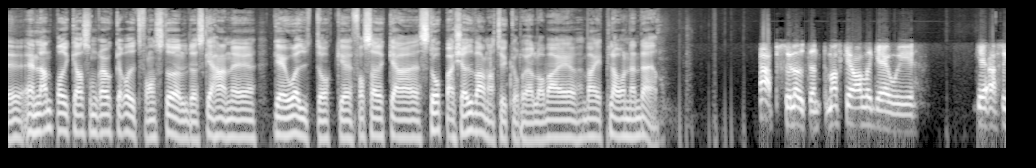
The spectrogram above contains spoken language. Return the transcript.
eh, en lantbrukare som råkar ut för en stöld, ska han eh, gå ut och eh, försöka stoppa tjuvarna tycker du? Eller vad är, vad är planen där? Absolut inte. Man ska aldrig gå i... Alltså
